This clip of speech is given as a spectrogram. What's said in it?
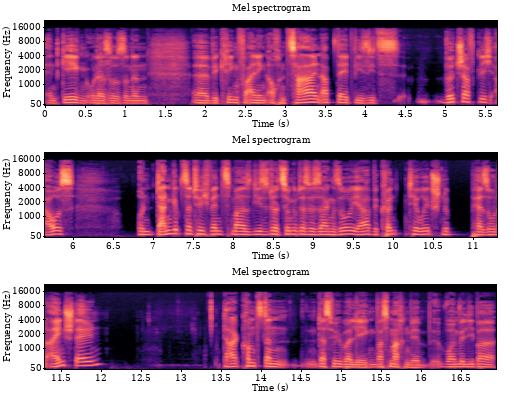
entgegen oder so, sondern äh, wir kriegen vor allen Dingen auch ein Zahlenupdate. Wie sieht's wirtschaftlich aus? Und dann gibt's natürlich, wenn es mal die Situation gibt, dass wir sagen, so, ja, wir könnten theoretisch eine Person einstellen. Da kommt es dann, dass wir überlegen, was machen wir? Wollen wir lieber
